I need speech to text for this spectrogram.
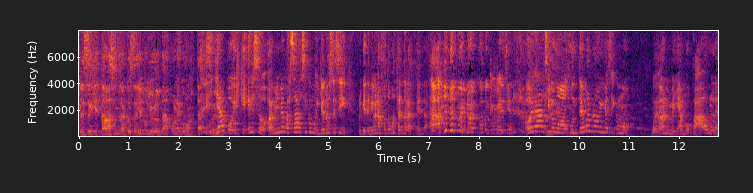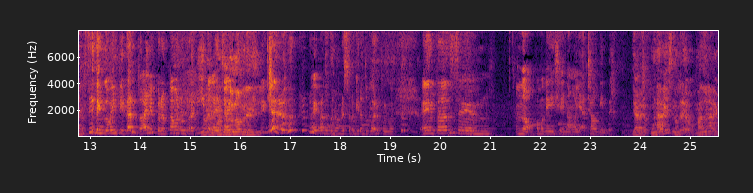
pensé que estaba haciendo las cosas bien porque yo preguntaba, hola, ¿cómo estáis? weón? Ya, pues es que eso, a mí me pasaba así como, yo no sé si, porque tenía una foto mostrando las tetas, ah, pero como que me decían, hola, así como, juntémonos, y yo así como, weón, me llamo Paula, no sé, tengo veintitantos años, conozcámonos un ratito, No me importa tu nombre, sí. Claro, no me importa tu nombre, solo quiero tu cuerpo, weón. Entonces, mm, no, como que dije, no, ya, chao Tinder. Ya, pero una vez no creo, más de una vez.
